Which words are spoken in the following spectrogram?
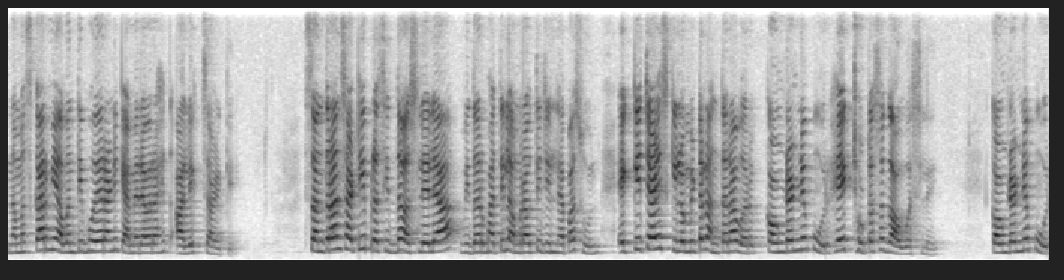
नमस्कार मी अवंती भोयर आणि कॅमेऱ्यावर आहेत आलेख चाळके. संत्रांसाठी प्रसिद्ध असलेल्या विदर्भातील अमरावती जिल्ह्यापासून एक्केचाळीस किलोमीटर अंतरावर कौंडण्यपूर हे एक छोटंसं गाव वसलंय कौंडण्यपूर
